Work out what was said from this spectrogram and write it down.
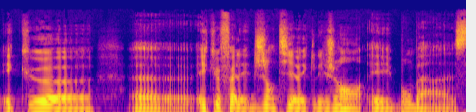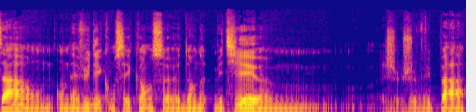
et que euh, et que fallait être gentil avec les gens. Et bon, bah ça, on, a vu des conséquences euh, dans notre métier. Euh, je ne vais pas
